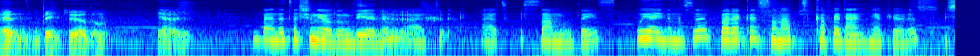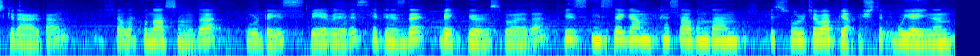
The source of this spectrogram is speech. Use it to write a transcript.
Ben bekliyordum yani. Ben de taşınıyordum diyelim Evet. artık. Artık İstanbul'dayız. Bu yayınımızı Baraka Sanat Kafe'den yapıyoruz Üsküdar'da. İnşallah bundan sonra da buradayız diyebiliriz. Hepinizi de bekliyoruz bu arada. Biz Instagram hesabından bir soru cevap yapmıştık bu yayının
